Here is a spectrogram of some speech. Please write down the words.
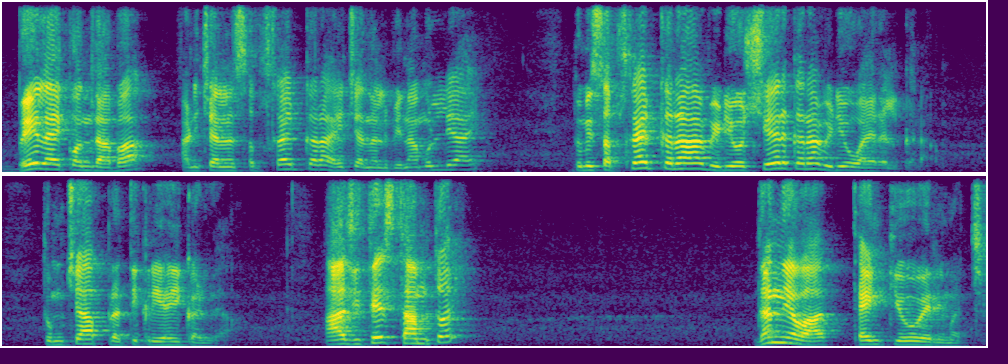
बेल आयकॉन दाबा आणि चॅनल सबस्क्राईब करा. हे चॅनल विनामूल्य आहे. तुम्ही सबस्क्राईब करा व्हिडिओ शेअर करा व्हिडिओ व्हायरल करा. तुमच्या प्रतिक्रियाही कळव्या. आज इथेच थांबतोय. धन्यवाद. थँक्यू व्हेरी मच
